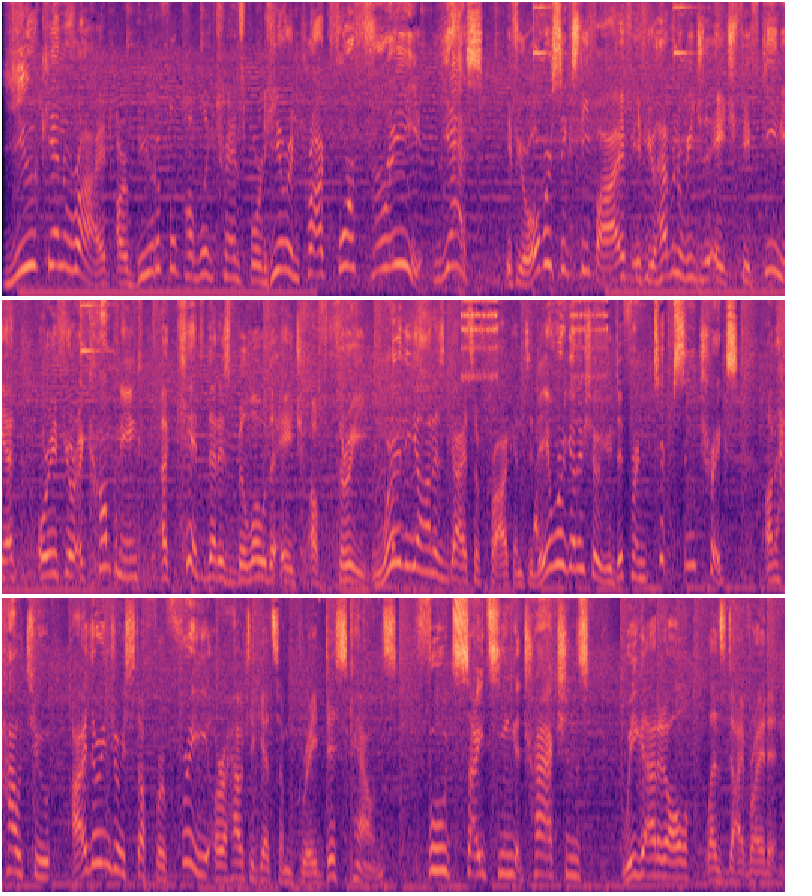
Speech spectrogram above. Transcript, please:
You can ride our beautiful public transport here in Prague for free. Yes, if you're over 65, if you haven't reached the age 15 yet, or if you're accompanying a kid that is below the age of 3. We're the Honest Guys of Prague and today we're to show you different tips and tricks on how to either enjoy stuff for free or how to get some great discounts. Food, sightseeing, attractions, we got it all. Let's dive right in.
